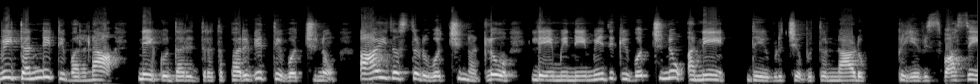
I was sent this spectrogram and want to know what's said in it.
వీటన్నిటి వలన నీకు దరిద్రత పరిగెత్తి వచ్చును. ఆయుధస్తుడు వచ్చినట్లు లేమి నీ మీదికి వచ్చును అని దేవుడు చెబుతున్నాడు. ప్రియ విశ్వాసి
